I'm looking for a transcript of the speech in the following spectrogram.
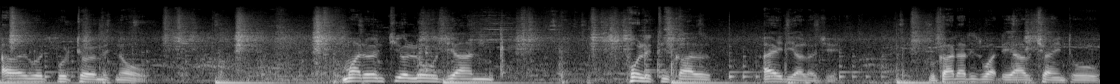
I would put term it now, modern theologian political ideology. Because that is what they are trying to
